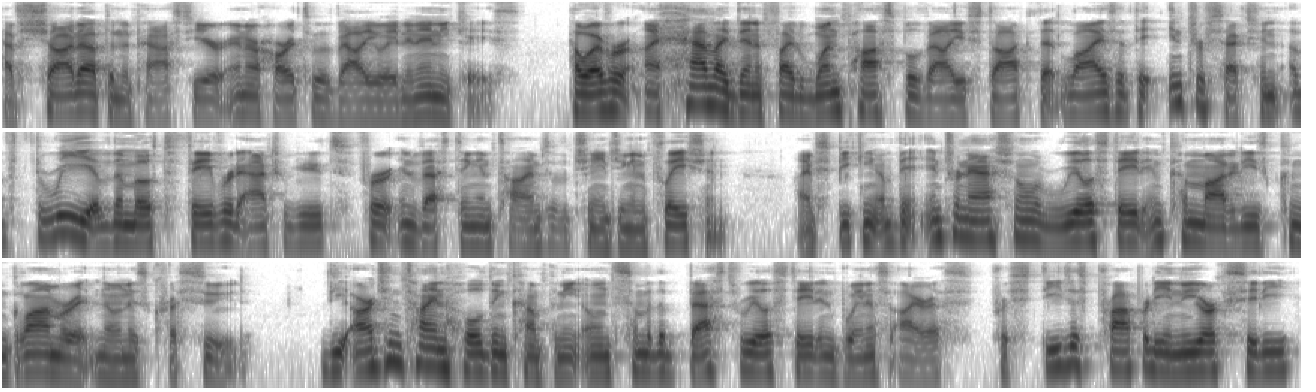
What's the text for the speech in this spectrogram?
have shot up in the past year and are hard to evaluate in any case. However, I have identified one possible value stock that lies at the intersection of three of the most favored attributes for investing in times of changing inflation. I'm speaking of the international real estate and commodities conglomerate known as Cresud. The Argentine holding company owns some of the best real estate in Buenos Aires, prestigious property in New York City,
